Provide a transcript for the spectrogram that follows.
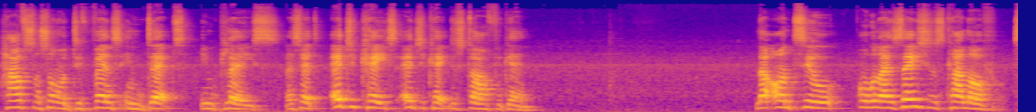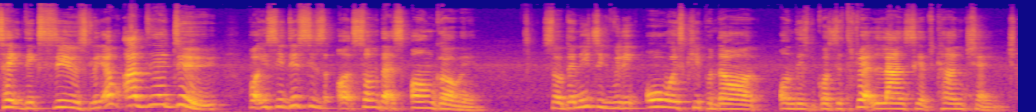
have some sort of defense in depth in place. I said, educate, educate the staff again. Now, until organizations kind of take this seriously, and they do, but you see, this is uh, something that's ongoing. So they need to really always keep an eye on, on this because the threat landscape can change.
